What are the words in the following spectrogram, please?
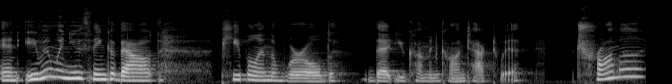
and even when you think about people in the world that you come in contact with, trauma,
